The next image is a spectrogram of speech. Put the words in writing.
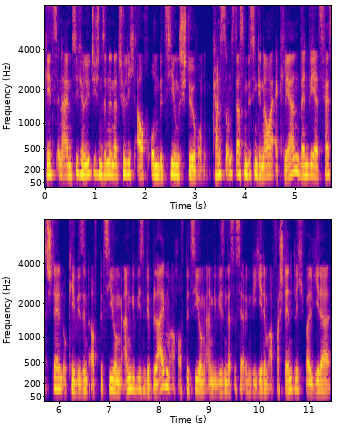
geht es in einem psychoanalytischen Sinne natürlich auch um Beziehungsstörungen. Kannst du uns das ein bisschen genauer erklären, wenn wir jetzt feststellen, okay, wir sind auf Beziehungen angewiesen, wir bleiben auch auf Beziehungen angewiesen, das ist ja irgendwie jedem auch verständlich, weil jeder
